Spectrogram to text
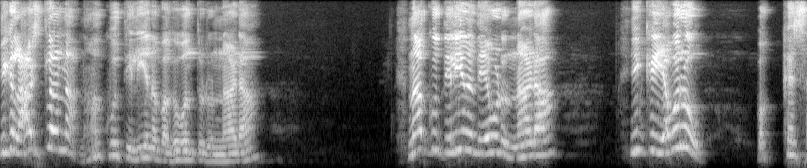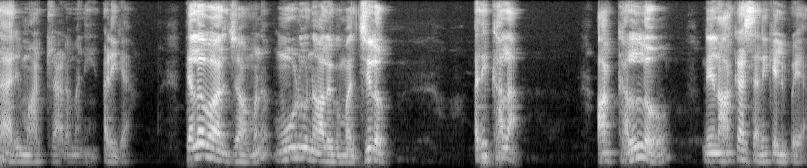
ఇక లాస్ట్లో అన్న నాకు తెలియని భగవంతుడు ఉన్నాడా నాకు తెలియని దేవుడు ఉన్నాడా ఇంక ఎవరు? ఒక్కసారి మాట్లాడమని అడిగా. తెల్లవారుజామున మూడు నాలుగు మధ్యలో అది కళ ఆ కల్లో నేను ఆకాశానికి వెళ్ళిపోయా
